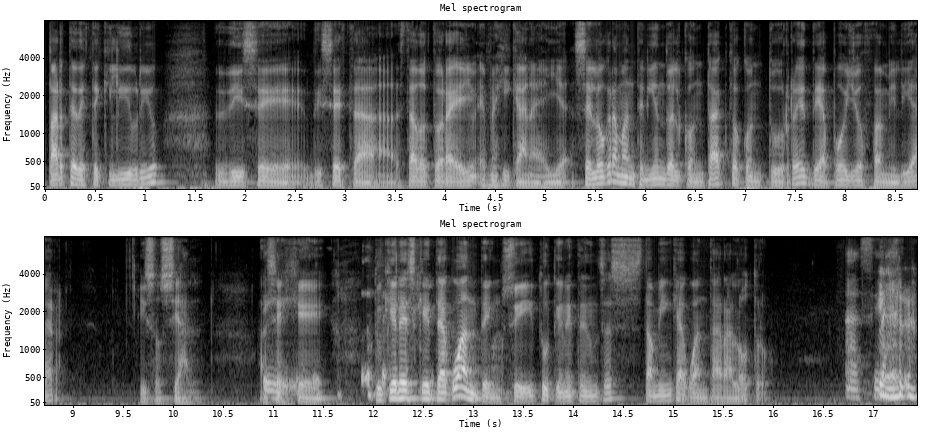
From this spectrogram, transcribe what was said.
Parte de este equilibrio dice, dice esta, esta doctora, es mexicana ella, se logra manteniendo el contacto con tu red de apoyo familiar y social. Así que, ¿tú quieres que te aguanten? Sí, tú tienes entonces también que aguantar al otro. Así claro.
